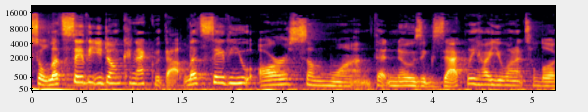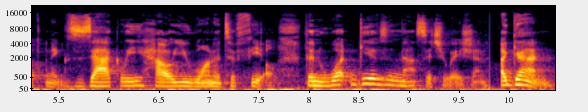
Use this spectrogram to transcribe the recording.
So let's say that you don't connect with that. Let's say that you are someone that knows exactly how you want it to look and exactly how you want it to feel. Then what gives in that situation? Again,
